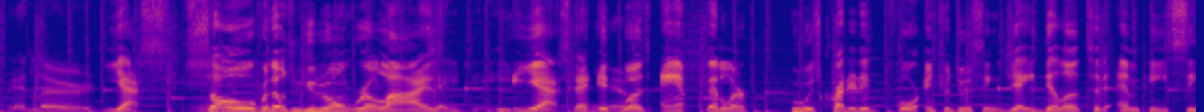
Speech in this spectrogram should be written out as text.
Fiddler. Yes. So for those of you who don't realize JD. Yes, that it was Amp Fiddler who was credited for introducing Jay Dilla to the MPC.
